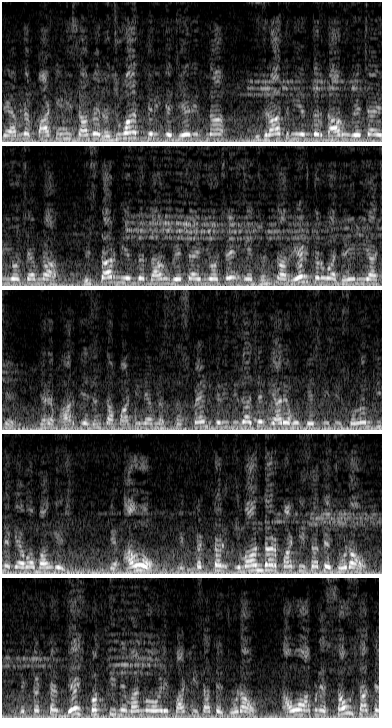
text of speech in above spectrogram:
કે એમને પાર્ટીની સામે રજૂઆત કરી કે જે રીતના ગુજરાતની અંદર દારૂ વેચાઈ રહ્યો છે એમના વિસ્તારની અંદર દારૂ વેચાઈ રહ્યો છે. એ જનતા રેડ કરવા જઈ રહ્યા છે. ત્યારે ભારતીય જનતા પાર્ટીને એમને સસ્પેન્ડ કરી દીધા છે. ત્યારે હું કેસરીસિંહ સોલંકીને કહેવા માંગીશ કે આવો એક કટ્ટર ઈમાનદાર પાર્ટી સાથે જોડાઓ. એક કટ્ટર દેશભક્તિને માનવાવાળી પાર્ટી સાથે જોડાઓ. આવો આપણે સૌ સાથે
